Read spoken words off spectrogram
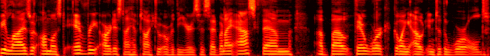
belies what almost every artist I have talked to over the years has said. When I ask them about their work going out into the world,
